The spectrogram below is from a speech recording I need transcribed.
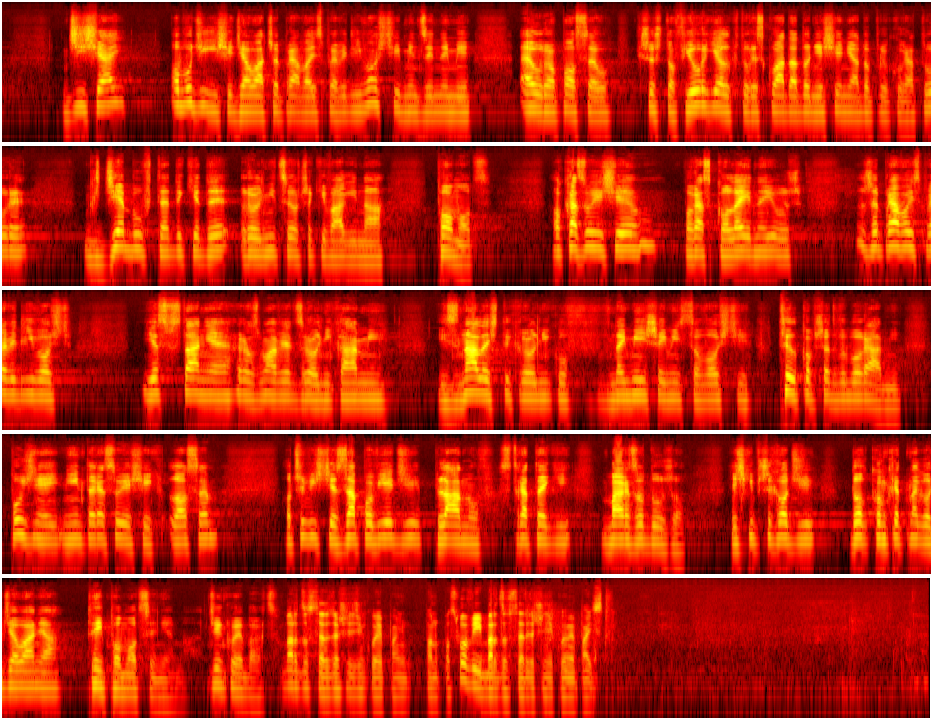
Dzisiaj obudzili się działacze Prawa i Sprawiedliwości, między innymi europoseł Krzysztof Jurgiel, który składa doniesienia do prokuratury. Gdzie był wtedy, kiedy rolnicy oczekiwali na pomoc? Okazuje się po raz kolejny już, że Prawo i Sprawiedliwość jest w stanie rozmawiać z rolnikami i znaleźć tych rolników w najmniejszej miejscowości tylko przed wyborami. Później nie interesuje się ich losem. Oczywiście zapowiedzi, planów, strategii bardzo dużo. Jeśli przychodzi do konkretnego działania, tej pomocy nie ma. Dziękuję bardzo. Bardzo serdecznie dziękuję panu posłowi i bardzo serdecznie dziękujemy państwu.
